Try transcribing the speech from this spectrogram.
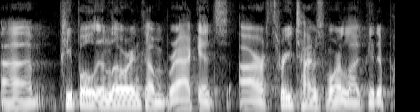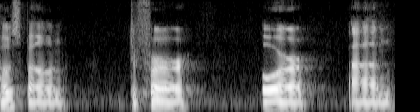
um, people in lower income brackets are three times more likely to postpone, defer, or um,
